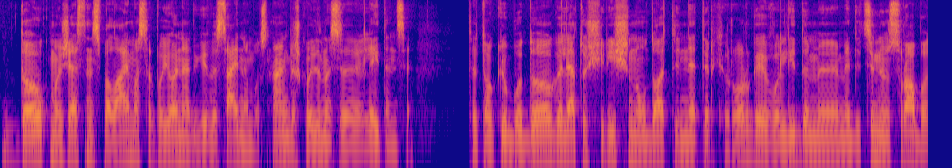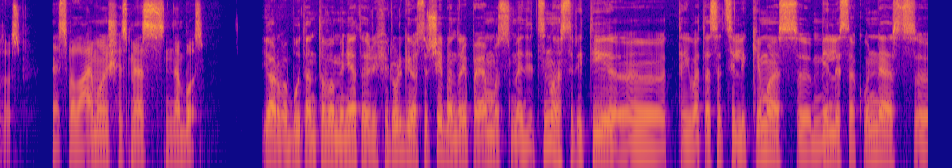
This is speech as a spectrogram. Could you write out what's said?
daug mažesnis vėlavimas arba jo netgi visai nebus. Na, angliškai vadinasi latency. Tai tokiu būdu galėtų šį ryšį naudoti net ir chirurgai, valydami medicinius robotus, nes vėlavimo iš esmės nebus. Jo, arba būtent tavo minėto ir chirurgijos, ir šiaip bendrai paėmus medicinos rytį, e, tai va tas atsilikimas milisekundės e,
